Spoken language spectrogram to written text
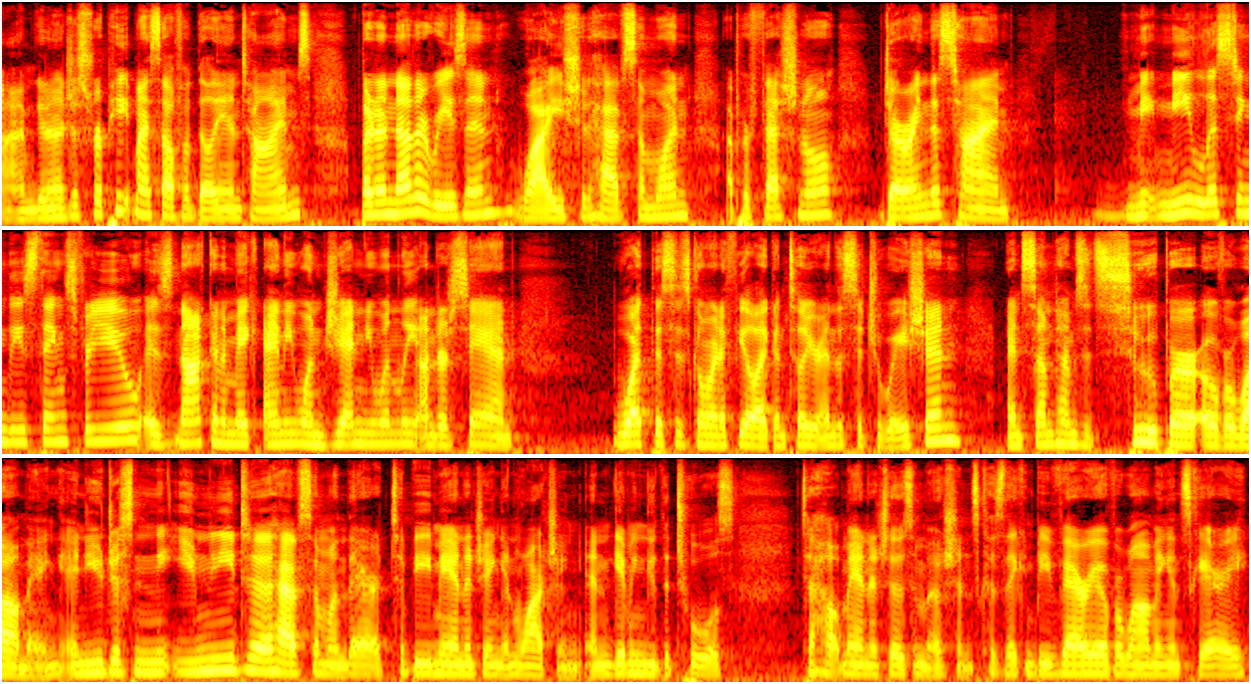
I'm going to just repeat myself a billion times. But another reason why you should have someone, a professional, during this time, me, me listing these things for you is not going to make anyone genuinely understand what this is going to feel like until you're in the situation and sometimes it's super overwhelming and you just need you need to have someone there to be managing and watching and giving you the tools to help manage those emotions because they can be very overwhelming and scary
